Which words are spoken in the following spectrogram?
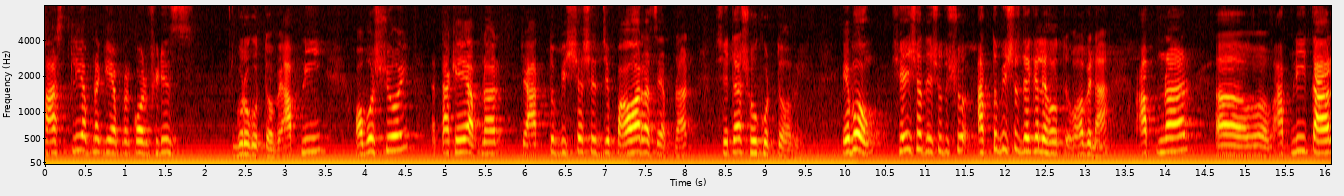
ফার্স্টলি আপনাকে আপনার কনফিডেন্স গ্রো করতে হবে। আপনি অবশ্যই তাকে আপনার যে আত্মবিশ্বাসের যে পাওয়ার আছে আপনার, সেটা শো করতে হবে। এবং সেই সাথে শুধু আত্মবিশ্বাস দেখালে হবে না, আপনার আপনি তার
